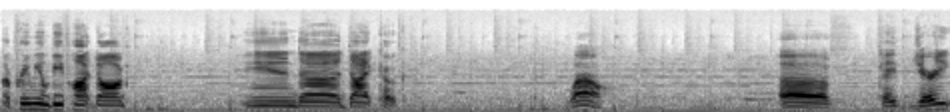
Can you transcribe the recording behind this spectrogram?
a premium beef hot dog, and uh, Diet Coke. Wow. Uh, okay, Jerry,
